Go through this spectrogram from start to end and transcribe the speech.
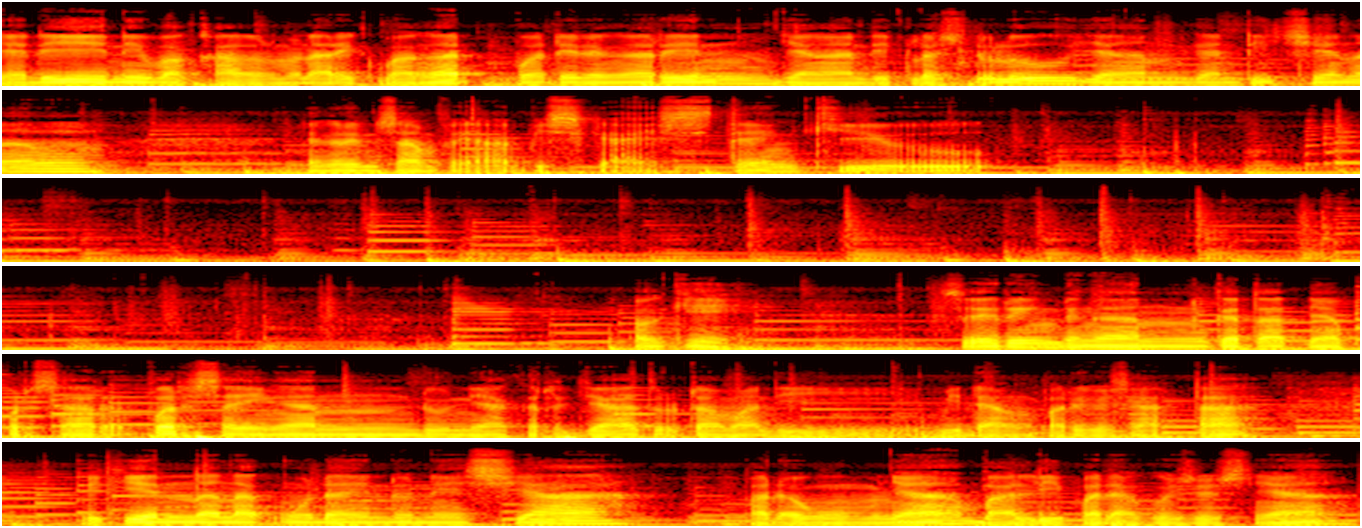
Jadi ini bakal menarik banget buat didengerin. Jangan di close dulu, jangan ganti channel. Dengerin sampai habis guys. Thank you. Oke, seiring dengan ketatnya persaingan dunia kerja terutama di bidang pariwisata, bikin anak muda Indonesia pada umumnya, Bali pada khususnya,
